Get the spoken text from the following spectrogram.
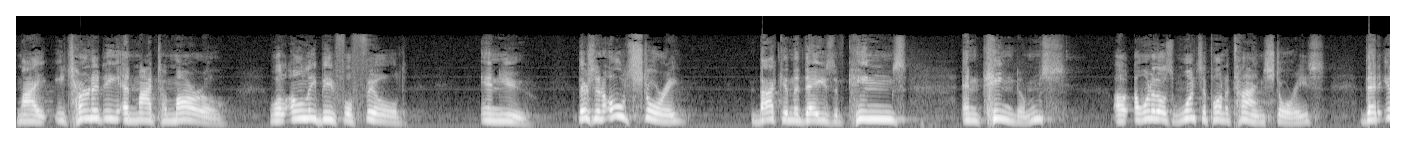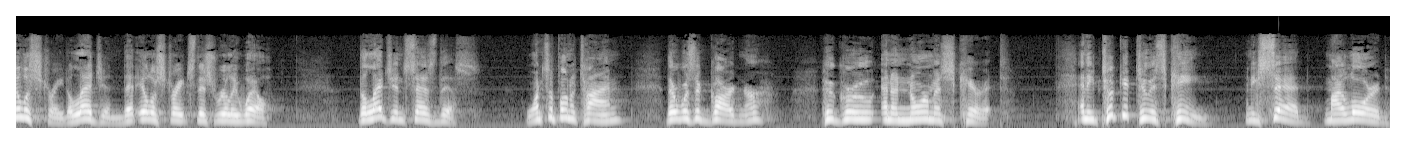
My eternity and my tomorrow will only be fulfilled in you. There's an old story back in the days of kings and kingdoms, uh, one of those once upon a time stories that illustrate, a legend that illustrates this really well. The legend says this Once upon a time, there was a gardener who grew an enormous carrot. And he took it to his king, and he said, My lord,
